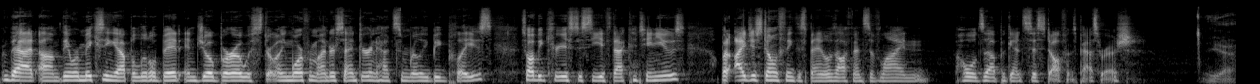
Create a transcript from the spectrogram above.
that um, they were mixing it up a little bit, and Joe Burrow was throwing more from under center and had some really big plays. So I'll be curious to see if that continues. But I just don't think the Bengals offensive line holds up against this Dolphins pass rush. Yeah,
